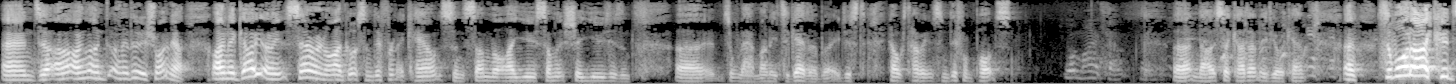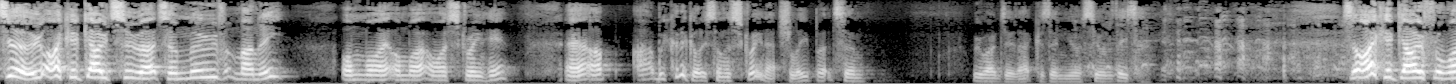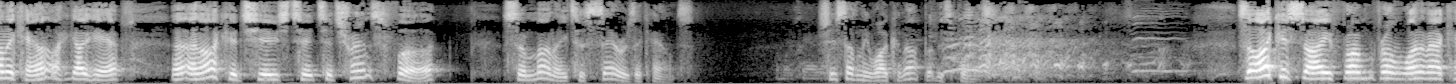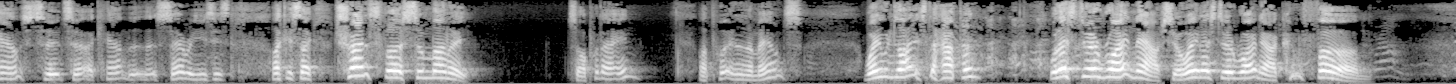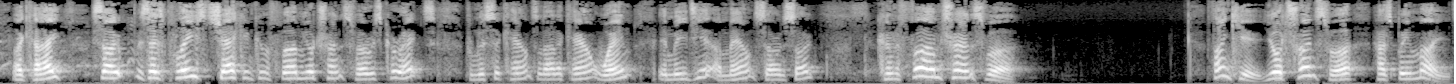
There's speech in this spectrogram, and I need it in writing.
And uh, I'm, I'm, going to do this right now. I'm going to go. I mean, Sarah and I have got some different accounts, and some that I use, some that she uses, and uh, it's all our money together. But it just helps to have it in some different pots. Uh, no, it's okay. I don't need your account. Uh, so what I could do, I could go to uh, to move money on my on my on my screen here. Uh, we could have got this on the screen actually, but um, we won't do that because then you'll see all the detail. So I could go from one account, I could go here, uh, and I could choose to, to transfer some money to Sarah's account. She's suddenly woken up at this point. So I could say from, from one of our accounts to, to account that, that Sarah uses, I could say, transfer some money. So I put that in. I put in an amount. When would you like this to happen? Well, let's do it right now, shall we? Let's do it right now. Confirm. Okay? So it says, please check and confirm your transfer is correct from this account to that account. When? Immediate amount, so and so. Confirm transfer. Thank you. Your transfer has been made.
